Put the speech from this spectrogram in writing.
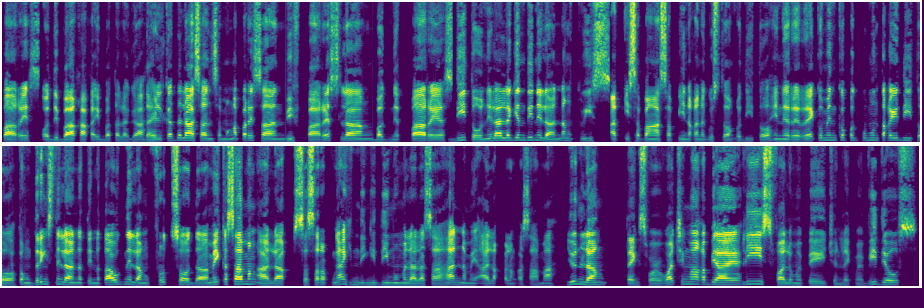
pares. O 'di ba kakaiba talaga? Dahil kadalasan sa mga paresan, beef pares lang, bagnet pares, dito nilalagyan din nila ng twist. At isa pa nga sa pinaka nagustuhan ko dito, inire-recommend ko pag pumunta kayo dito, itong drinks nila na tinatawag nilang fruit soda may kasamang alak. Sa sarap nga, hindi hindi mo malalasahan na may alak palang kasama. Yun lang. Thanks for watching mga kabiyahe. Please follow my page and like my videos.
